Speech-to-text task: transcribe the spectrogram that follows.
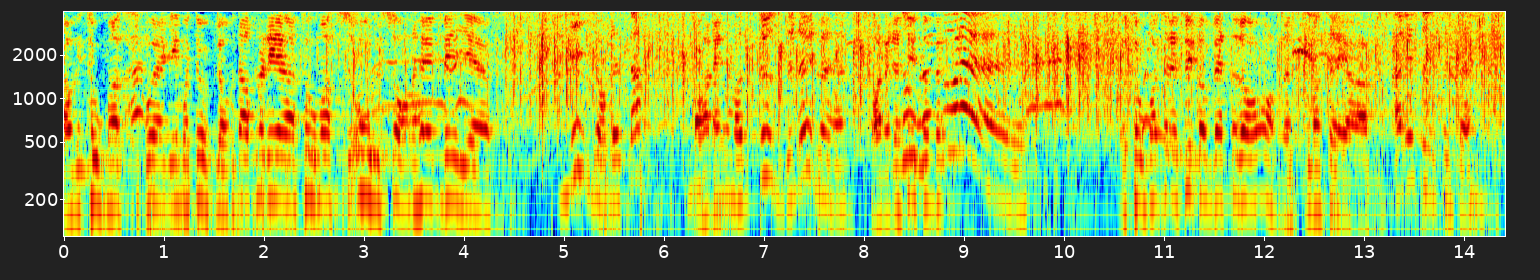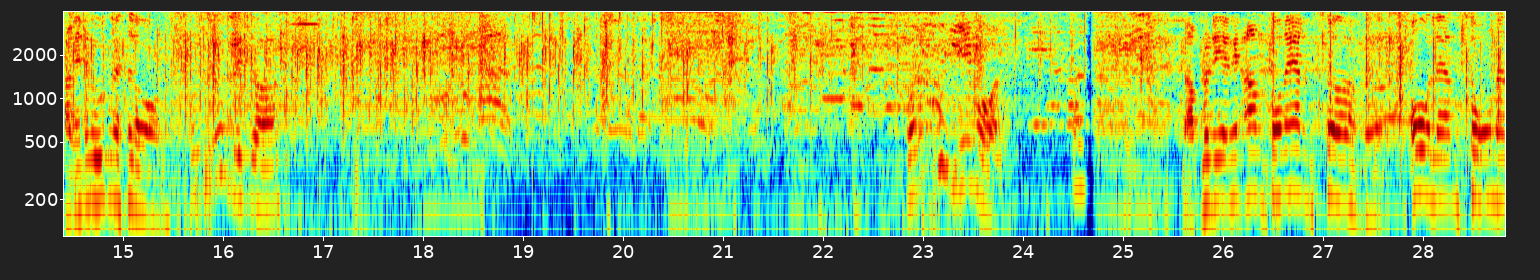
Där har vi Thomas på väg in mot upploppet. Applådera Thomas Olsson, Högby IF. Nionde plats. Måste man vara dundernöjd med. Ja, är Stora applåder! Och Thomas är dessutom veteran, kan man säga. Ja, det syns inte. Han är en ung veteran. Otroligt bra. Var det tio mål? Applåderar vi Anton Elmström, Åländssonen,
